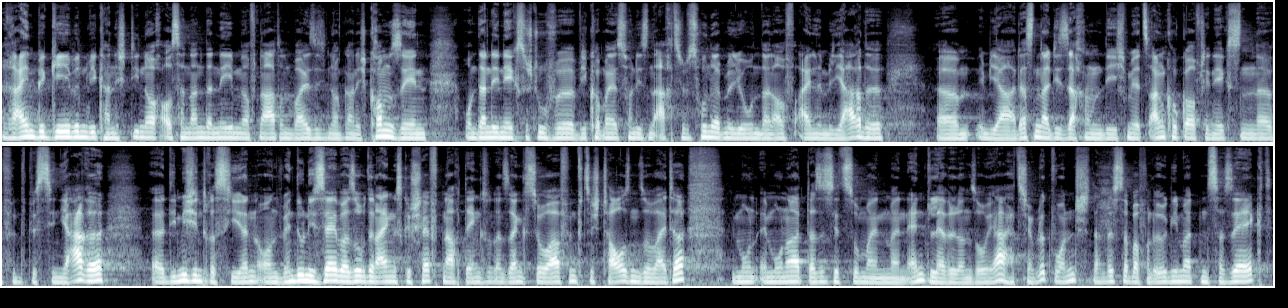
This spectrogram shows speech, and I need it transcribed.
reinbegeben? Wie kann ich die noch auseinandernehmen auf eine Art und Weise, die noch gar nicht kommen sehen? Und dann die nächste Stufe, wie kommt man jetzt von diesen 80 bis 100 Millionen Millionen dann auf eine Milliarde ähm, im Jahr. Das sind halt die Sachen, die ich mir jetzt angucke auf die nächsten äh, fünf bis zehn Jahre, äh, die mich interessieren. Und wenn du nicht selber so über dein eigenes Geschäft nachdenkst und dann sagst du, ah, 50.000 und so weiter im, Mon im, Monat, das ist jetzt so mein, mein Endlevel und so, ja, herzlichen Glückwunsch. Dann bist du aber von irgendjemandem zersägt,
